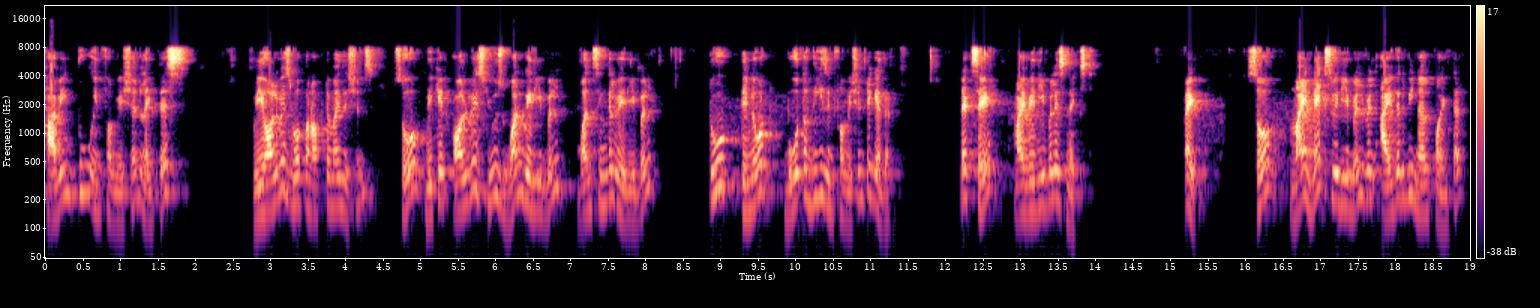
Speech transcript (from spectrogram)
having two information like this, we always work on optimizations. So we can always use one variable, one single variable to denote both of these information together. Let's say my variable is next, right? So my next variable will either be null pointer,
